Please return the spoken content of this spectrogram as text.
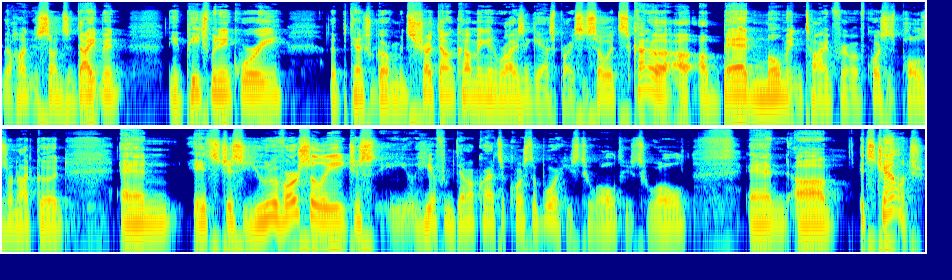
the Hunter son's indictment, the impeachment inquiry, the potential government shutdown coming, and rising gas prices. So it's kind of a, a bad moment in time for him. Of course, his polls are not good, and it's just universally just you hear from Democrats across the board. He's too old. He's too old, and um, it's a challenge.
